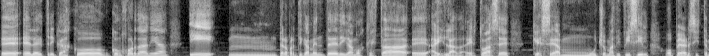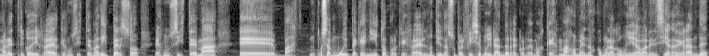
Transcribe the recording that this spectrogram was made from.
eh, eléctricas con, con Jordania y mm, pero prácticamente digamos que está eh, aislada. Esto hace que sea mucho más difícil operar el sistema eléctrico de Israel, que es un sistema disperso, es un sistema eh, o sea, muy pequeñito, porque Israel no tiene una superficie muy grande, recordemos que es más o menos como la comunidad valenciana de grande,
